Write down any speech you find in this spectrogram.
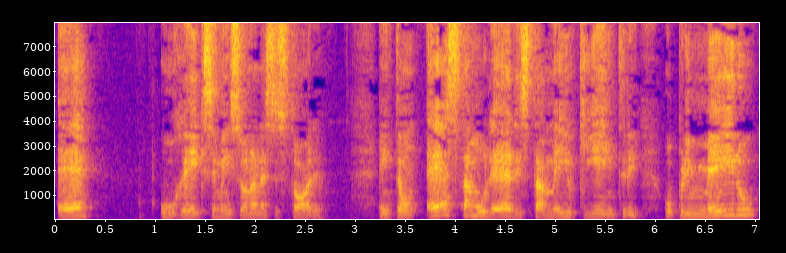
é o rei que se menciona nessa história. Então, esta mulher está meio que entre o primeiro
